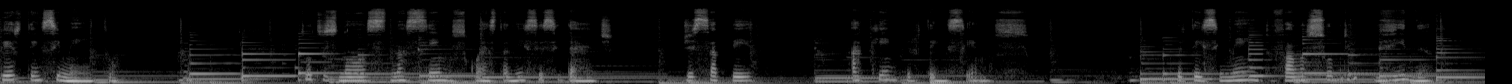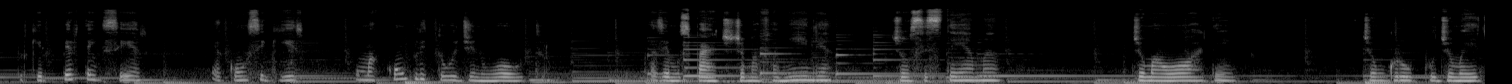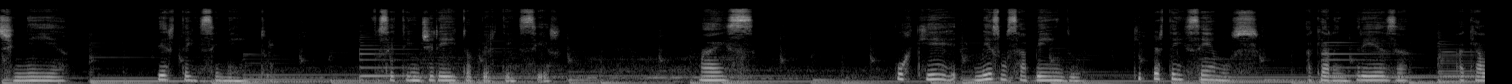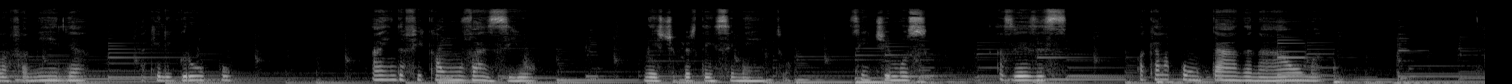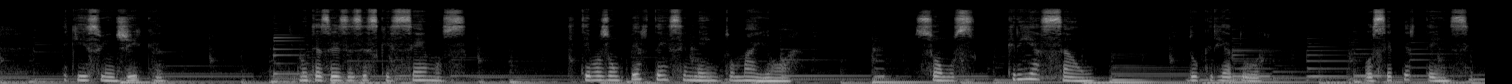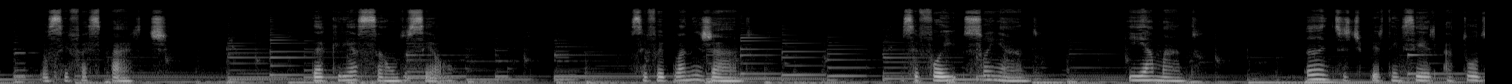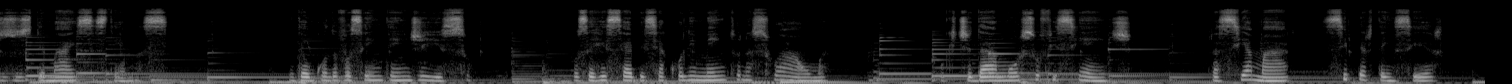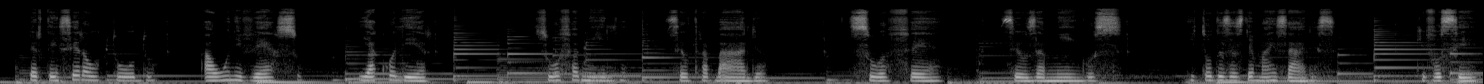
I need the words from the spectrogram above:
pertencimento. Todos nós nascemos com esta necessidade de saber a quem pertencemos. Pertencimento fala sobre vida, porque pertencer é conseguir uma completude no outro. Fazemos parte de uma família, de um sistema, de uma ordem, de um grupo, de uma etnia. Pertencimento. Você tem direito a pertencer. Mas por que, mesmo sabendo que pertencemos àquela empresa, àquela família, àquele grupo, ainda fica um vazio neste pertencimento. Sentimos, às vezes, aquela pontada na alma. Que isso indica que muitas vezes esquecemos que temos um pertencimento maior. Somos criação do Criador. Você pertence, você faz parte da criação do céu. Você foi planejado, você foi sonhado e amado antes de pertencer a todos os demais sistemas. Então, quando você entende isso, você recebe esse acolhimento na sua alma, o que te dá amor suficiente para se amar, se pertencer, pertencer ao todo, ao universo e acolher sua família, seu trabalho, sua fé, seus amigos e todas as demais áreas que você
